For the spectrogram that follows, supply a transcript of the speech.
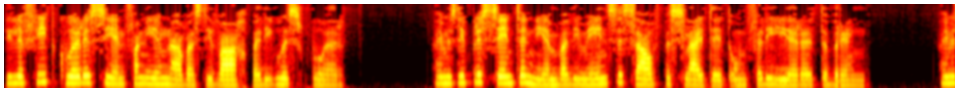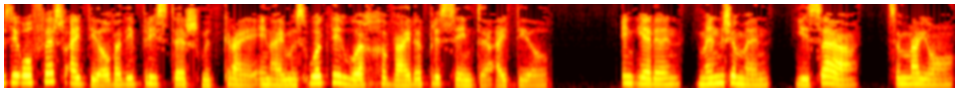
Die leviet kore sien van Jemna was die waag bij die oospoort. Hij moest die presente neem wat die mensen zelf besluit het om vir die Heere te brengen. Hij moest die offers uitdeel wat die priesters moet krijgen en hij moest ook die hooggewijde presente uitdeel. In Eden, Benjamin, Jesaja, Semaja,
